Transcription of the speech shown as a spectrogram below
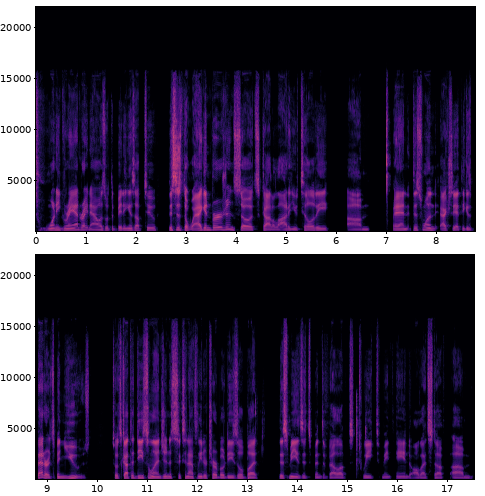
20 grand right now, is what the bidding is up to. This is the wagon version, so it's got a lot of utility. Um, and this one actually, I think, is better. It's been used. So it's got the diesel engine, a six and a half liter turbo diesel, but this means it's been developed, tweaked, maintained, all that stuff. Um,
